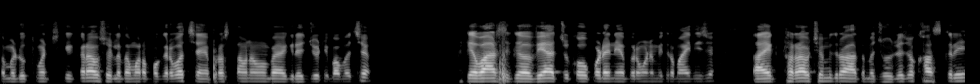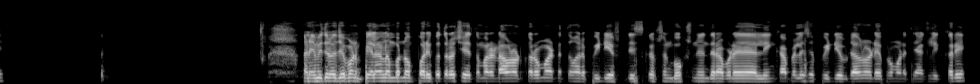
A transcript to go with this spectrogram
તમે ડોક્યુમેન્ટ ચેકિંગ કરાવશો એટલે તમારો પગાર વધશે. પ્રસ્તાવનામાં ભાઈ ગ્રેજ્યુએટી બાબત છે કે વાર્ષિક વ્યાજ ચૂકવવું પડે ને એ પ્રમાણે મિત્રો માહિતી છે. આ એક ઠરાવ છે મિત્રો, આ તમે જોઈ લેજો ખાસ કરી. અને મિત્રો, જે પણ પહેલા નંબરનો પરિપત્ર છે તમારે ડાઉનલોડ કરવા માટે તમારે પીડીએફ ડિસ્ક્રિપ્શન બોક્સની અંદર આપણે લિંક આપેલી છે. પીડીએફ ડાઉનલોડ એ પ્રમાણે ત્યાં ક્લિક કરી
